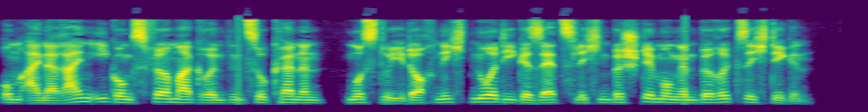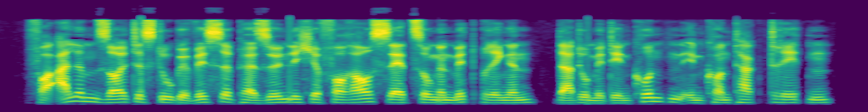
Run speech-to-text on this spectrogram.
Um eine Reinigungsfirma gründen zu können, musst du jedoch nicht nur die gesetzlichen Bestimmungen berücksichtigen. Vor allem solltest du gewisse persönliche Voraussetzungen mitbringen, da du mit den Kunden in Kontakt treten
